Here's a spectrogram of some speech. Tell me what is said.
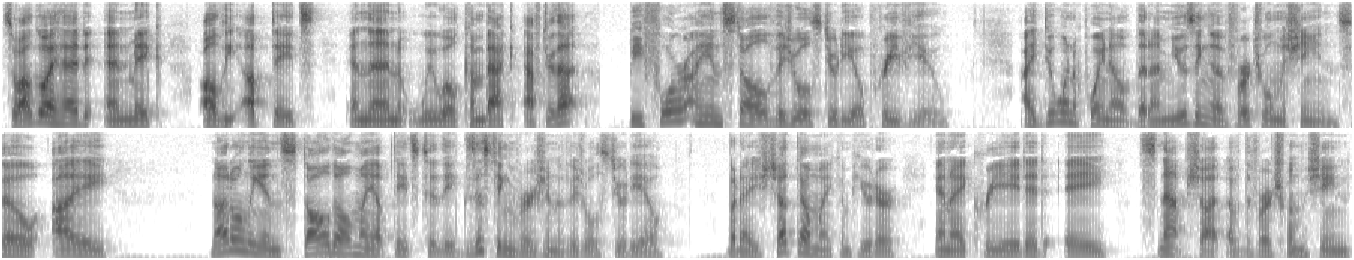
So I'll go ahead and make all the updates and then we will come back after that. Before I install Visual Studio Preview, I do want to point out that I'm using a virtual machine. So I not only installed all my updates to the existing version of Visual Studio, but I shut down my computer and I created a snapshot of the virtual machine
